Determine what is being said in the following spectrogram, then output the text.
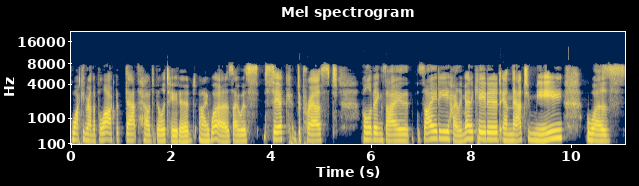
walking around the block, but that's how debilitated I was. I was sick, depressed, full of anxiety, highly medicated. And that to me was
